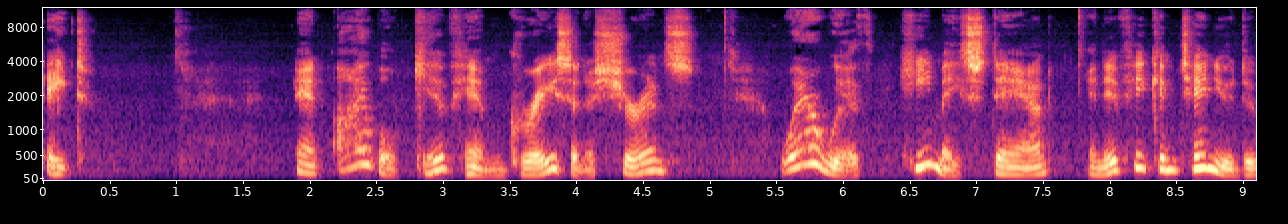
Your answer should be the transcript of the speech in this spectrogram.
Eight. And I will give him grace and assurance wherewith he may stand And if he continue to,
